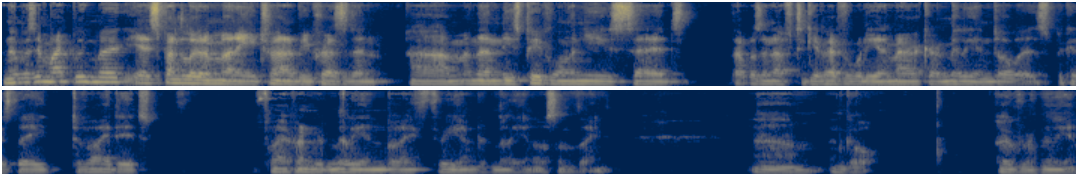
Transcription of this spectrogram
no, was it Mike Bloomberg? Yeah, spent a load of money trying to be president. Um, and then these people on the news said that was enough to give everybody in America a million dollars because they divided 500 million by 300 million or something um, and got over a million.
